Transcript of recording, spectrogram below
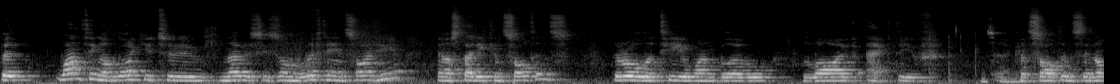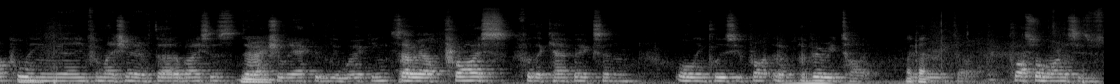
But one thing I'd like you to notice is on the left hand side here, our study consultants. They're all the tier one global live active uh, Consumer. consultants. They're not pulling uh, information out of databases, they're Mm. actually actively working. So our price for the capex and all inclusive price are, are very tight. Okay. Very tight. Plus or minus is,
